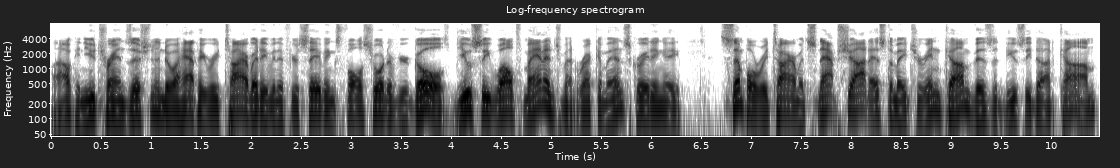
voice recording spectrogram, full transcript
How can you transition into a happy retirement even if your savings fall short of your goals? Busey Wealth Management recommends creating a simple retirement snapshot. Estimate your income. Visit Busey.com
